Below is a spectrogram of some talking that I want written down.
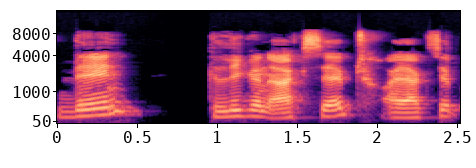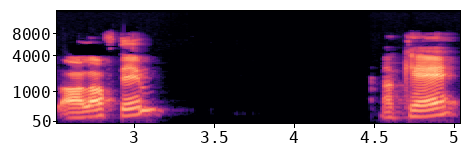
then click on accept. I accept all of them. Okay.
